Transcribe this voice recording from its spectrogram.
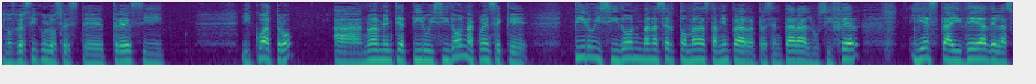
en los versículos este, 3 y, y 4 a, nuevamente a Tiro y Sidón. Acuérdense que Tiro y Sidón van a ser tomadas también para representar a Lucifer y esta idea de las,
